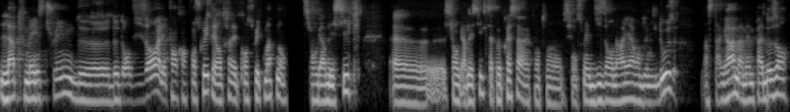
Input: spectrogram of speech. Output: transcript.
l'app mainstream de, dans 10 ans, elle n'est pas encore construite, elle est en train d'être construite maintenant. Si on regarde les cycles, si on regarde les cycles, c'est à peu près ça. Si on se met 10 ans en arrière, en 2012, Instagram a même pas deux ans.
